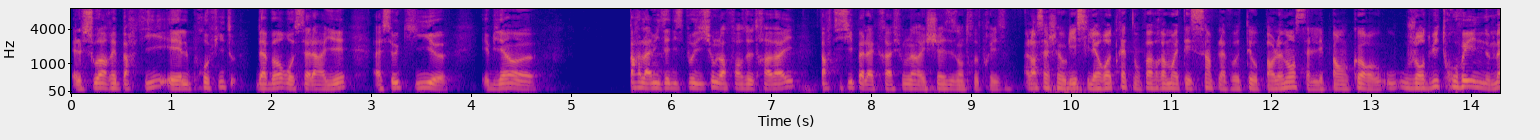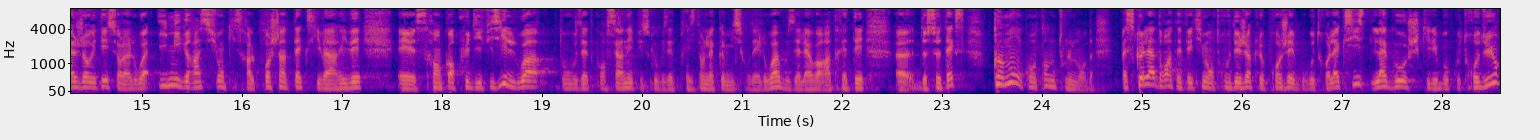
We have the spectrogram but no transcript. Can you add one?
elle soit répartie et elle profite d'abord aux salariés, à ceux qui, euh, eh bien, par la mise à disposition de leur force de travail, participent à la création de la richesse des entreprises. Alors Sacha Oulier, si les retraites n'ont pas vraiment été simples à voter au Parlement, ça ne l'est pas encore aujourd'hui, trouver une majorité sur la loi immigration, qui sera le prochain texte qui va arriver, et sera encore plus difficile. Loi dont vous êtes concerné, puisque vous êtes président de la commission des lois, vous allez avoir à traiter euh, de ce texte. Comment on contente tout le monde? Parce que la droite, effectivement, on trouve déjà que le projet est beaucoup trop laxiste, la gauche qu'il est beaucoup trop dur.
